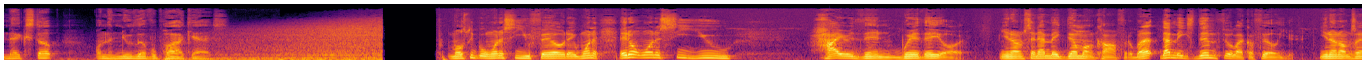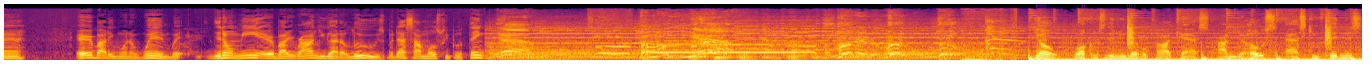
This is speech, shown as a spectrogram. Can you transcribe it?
Next up on the New Level Podcast. Most people want to see you fail. They want to. They don't want to see you higher than where they are. You know what I'm saying? That make them uncomfortable. That, that makes them feel like a failure. You know what I'm saying? Everybody want to win, but they don't mean everybody around you got to lose. But that's how most people think. Yeah. Yeah. Yo, welcome to the New Level Podcast. I'm your host, Ask You Fitness,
